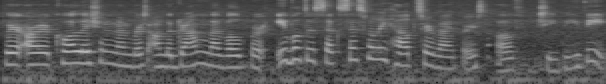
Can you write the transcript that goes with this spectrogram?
where our coalition members on the ground level were able to successfully help survivors of GBV.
